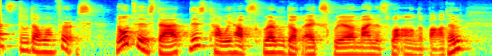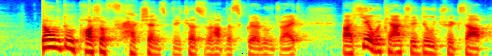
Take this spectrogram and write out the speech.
Let's do that one first. Notice that this time we have square root of x squared minus 1 on the bottom. Don't do partial fractions because we have the square root, right? But here we can actually do trig sub,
